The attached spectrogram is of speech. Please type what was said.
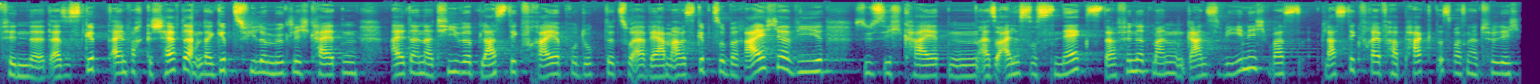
findet. Also es gibt einfach Geschäfte und da gibt es viele Möglichkeiten, alternative, plastikfreie Produkte zu erwerben. Aber es gibt so Bereiche wie Süßigkeiten, also alles so Snacks, da findet man ganz wenig, was plastikfrei verpackt ist, was natürlich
